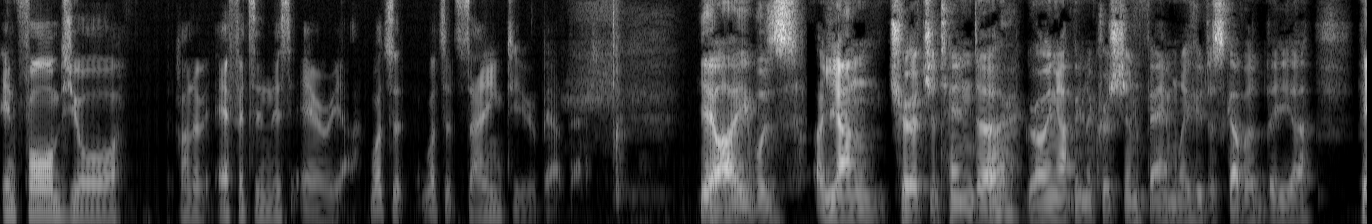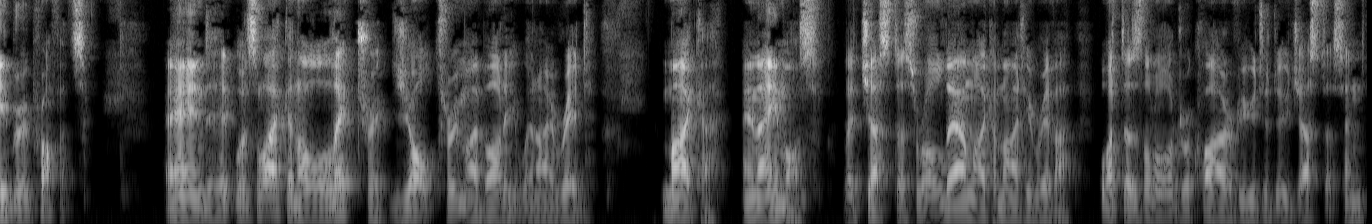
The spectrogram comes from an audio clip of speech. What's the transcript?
informs your kind of efforts in this area. What's it What's it saying to you about that? Yeah, I was a young church attender growing up in a Christian family who discovered the uh, Hebrew prophets. And it was like an electric jolt through my body when I read Micah and Amos. Let justice roll down like a mighty river. What does the Lord require of you to do justice? And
